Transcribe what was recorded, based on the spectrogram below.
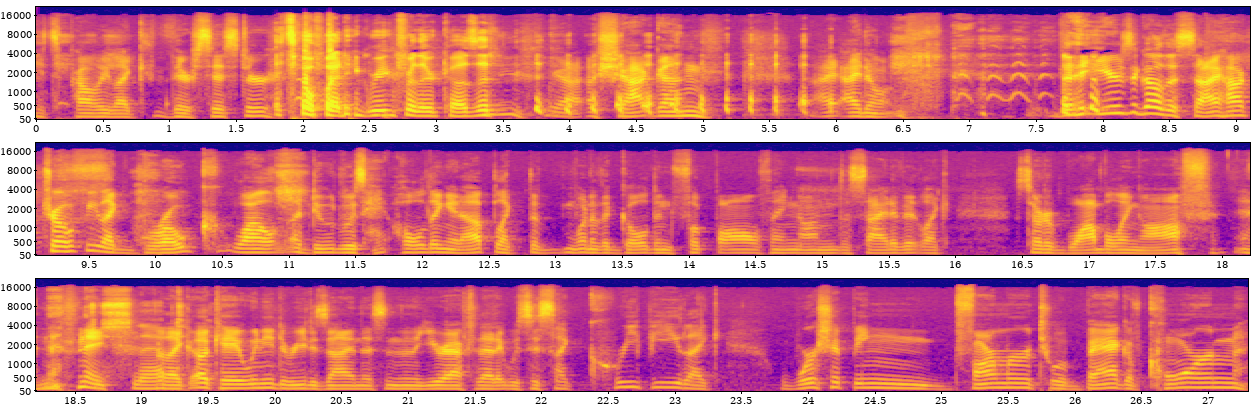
It's probably like their sister. It's a wedding ring for their cousin. Yeah, a shotgun. I, I don't. The, years ago, the Cyhawk Trophy like broke while a dude was holding it up. Like the one of the golden football thing on the side of it, like started wobbling off, and then they snapped. like, okay, we need to redesign this. And then the year after that, it was this like creepy, like worshiping farmer to a bag of corn,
